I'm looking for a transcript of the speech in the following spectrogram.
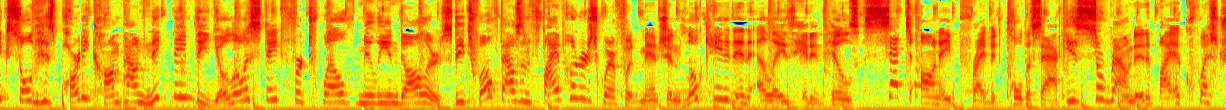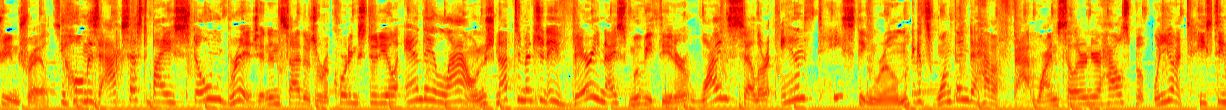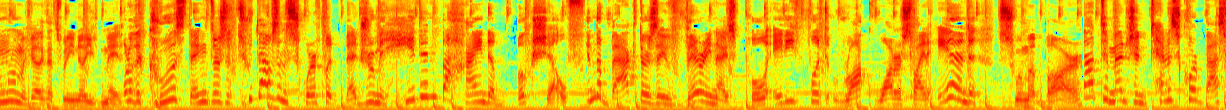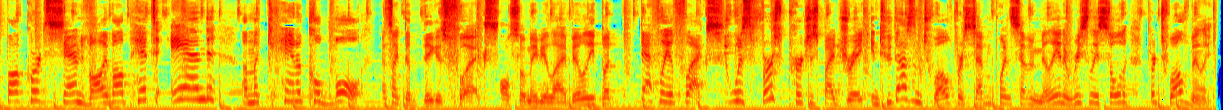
Drake sold his party compound nicknamed the YOLO Estate for $12 million. The 12,500 square foot mansion located in LA's Hidden Hills, set on a private cul-de-sac, is surrounded by equestrian trails. The home is accessed by a stone bridge, and inside there's a recording studio and a lounge, not to mention a very nice movie theater, wine cellar, and tasting room. Like, it's one thing to have a fat wine cellar in your house, but when you have a tasting room, I feel like that's when you know you've made it. One of the coolest things, there's a 2,000 square foot bedroom hidden behind a bookshelf. In the back, there's a very nice pool, 80 foot rock water slide, and swim up bar. Not to mention tennis court, basketball court, sand volleyball pit, and a mechanical bull. That's like the biggest flex. Also, maybe a liability, but definitely a flex. It was first purchased by Drake in 2012 for 7.7 million and recently sold for 12 million.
